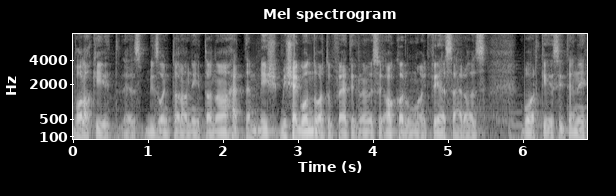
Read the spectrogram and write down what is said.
valakit ez bizonytalanítana, hát nem, mi, mi se gondoltuk feltétlenül, hogy akarunk majd félszáraz bort készíteni,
